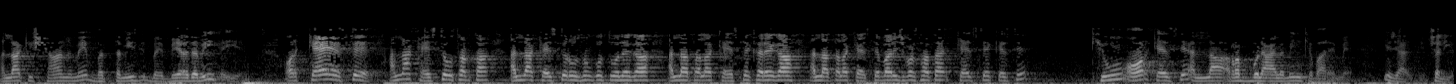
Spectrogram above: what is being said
اللہ کی شان میں بدتمیزی، بے ادبی ہے یہ۔ اور کیسے؟ اللہ کیسے اترتا؟ اللہ کیسے روزوں کو تولے گا؟ اللہ تعالیٰ کیسے کرے گا؟ اللہ تعالیٰ کیسے بارش برساتا ہے؟ کیسے کیسے؟ کیوں اور کیسے اللہ رب العالمین کے بارے میں؟ یہ جائے چلیے۔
